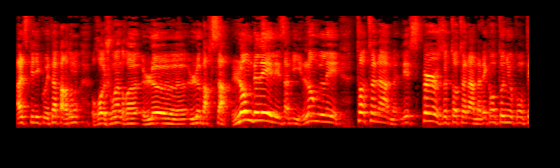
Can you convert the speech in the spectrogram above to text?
Aspilicueta, pardon, rejoindre le, le Barça. L'anglais, les amis, l'anglais, Tottenham, les Spurs de Tottenham avec Antonio Conte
